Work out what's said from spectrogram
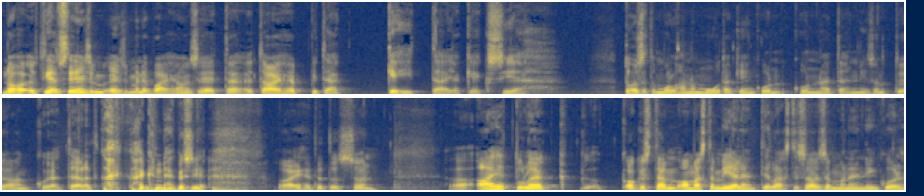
No tietysti ensimmäinen vaihe on se, että, että aihe pitää kehittää ja keksiä. Toisaalta mullahan on muutakin kuin, kuin näitä niin sanottuja ankkoja täällä, että kaiken näköisiä aiheita tuossa on. Aihe tulee oikeastaan omasta mielentilasta. Se on semmoinen niin kuin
